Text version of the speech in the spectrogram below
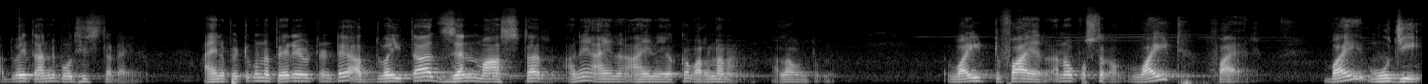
అద్వైతాన్ని బోధిస్తాడు ఆయన. ఆయన పెట్టుకున్న పేరు ఏమిటంటే అద్వైత జెన్ మాస్టర్ అని ఆయన ఆయన యొక్క వర్ణన. అలా ఉంటుంది. వైట్ ఫైర్ అనే పుస్తకం. వైట్ ఫైర్ బై మూజీ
